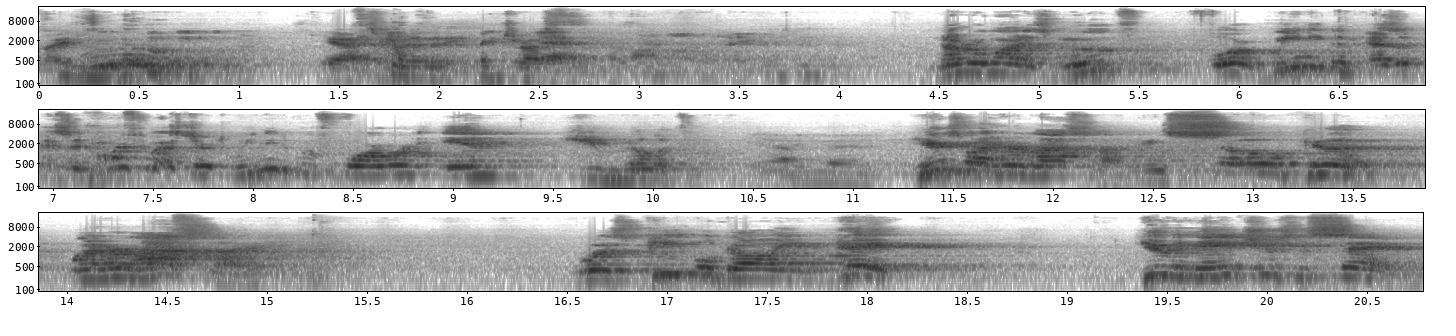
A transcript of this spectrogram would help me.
right? yeah, it's riveting. Trust me. Number one is move forward. We need to, as a, as a Northwest Church, we need to move forward in humility. Yeah. Amen. Here's what I heard last night. It was so good. What I heard last night was people going, hey, human nature's the same,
